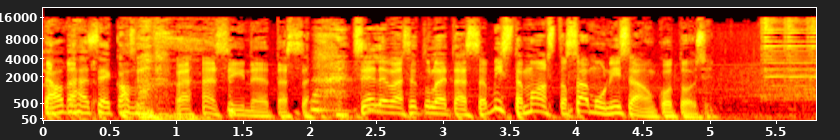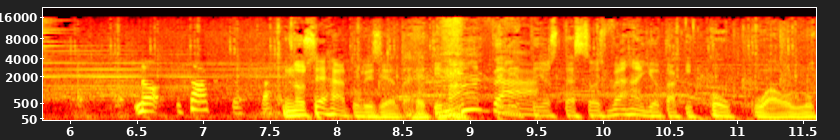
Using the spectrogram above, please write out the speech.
tämä on vähän sekava. Vähän siinä tässä. Selvä, se tulee tässä. Mistä maasta Samun isä on kotoisin? No, Saksasta. No sehän tuli sieltä heti. Mä Hyvä. että jos tässä olisi vähän jotakin koukkua ollut,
